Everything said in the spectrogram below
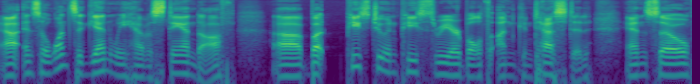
Uh, and so once again, we have a standoff, uh, but piece 2 and piece 3 are both uncontested. And so,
